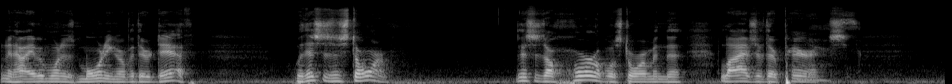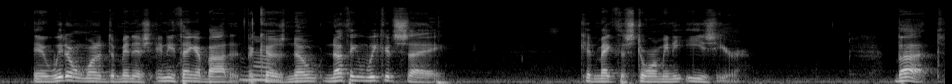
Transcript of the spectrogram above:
And how everyone is mourning over their death. Well, this is a storm. This is a horrible storm in the lives of their parents. And we don't want to diminish anything about it because no nothing we could say could make the storm any easier. But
